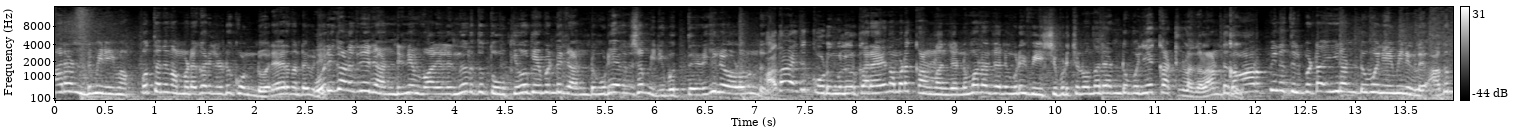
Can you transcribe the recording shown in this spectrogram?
ആ രണ്ട് മീനെയും അപ്പൊ തന്നെ നമ്മുടെ കടയിലോട്ട് കൊണ്ടുവരായിരുന്നുണ്ട് ഒരു കണക്കിന് രണ്ടിനെയും വലയിൽ നിന്ന് എടുത്ത് തൂക്കി നോക്കിയപ്പോൾ രണ്ടും കൂടി ഏകദേശം ഇരുപത്തേഴ് കിലോളം ഉണ്ട്. അതായത് കൊടുങ്ങല്ലൂർക്കാരായ നമ്മുടെ കണ്ണഞ്ചനും മനോജനും കൂടി വീശി പിടിച്ചിട്ട് വന്ന രണ്ട് വലിയ കട്ടളകളാണ് കാർപ്പിനത്തിൽപ്പെട്ട ഈ രണ്ട് വലിയ മീനുകൾ അതും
